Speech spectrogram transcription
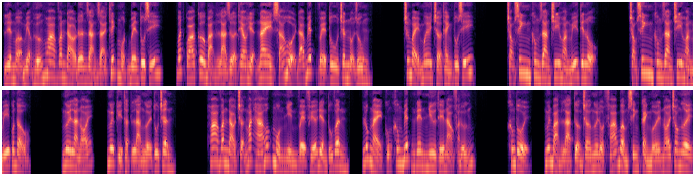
liền mở miệng hướng Hoa Văn Đào đơn giản giải thích một bên tu sĩ, bất quá cơ bản là dựa theo hiện nay xã hội đã biết về tu chân nội dung. Chương 70 trở thành tu sĩ. Trọng sinh không gian chi hoàn mỹ tiên lộ. Trọng sinh không gian chi hoàn mỹ quân tẩu. Ngươi là nói, ngươi kỳ thật là người tu chân. Hoa văn đào trợn mắt há hốc mồm nhìn về phía Điền Tú Vân, lúc này cũng không biết nên như thế nào phản ứng. Không tồi, nguyên bản là tưởng chờ ngươi đột phá bẩm sinh cảnh mới nói cho ngươi,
